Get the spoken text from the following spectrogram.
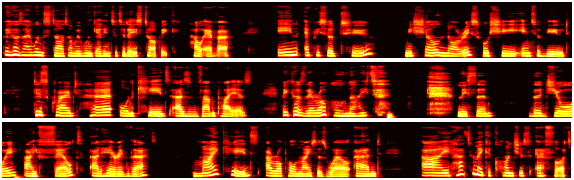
because I wouldn't start and we wouldn't get into today's topic. However, in episode two, Michelle Norris, who she interviewed, described her own kids as vampires because they're up all night. Listen, the joy I felt at hearing that. My kids are up all night as well, and I had to make a conscious effort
